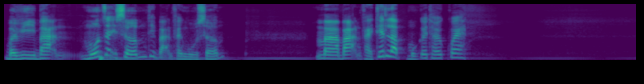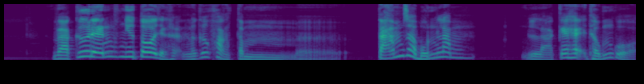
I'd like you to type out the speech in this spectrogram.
Bởi vì bạn muốn dậy sớm thì bạn phải ngủ sớm. Mà bạn phải thiết lập một cái thói quen. Và cứ đến như tôi chẳng hạn là cứ khoảng tầm ờ, 8 giờ 45 là cái hệ thống của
